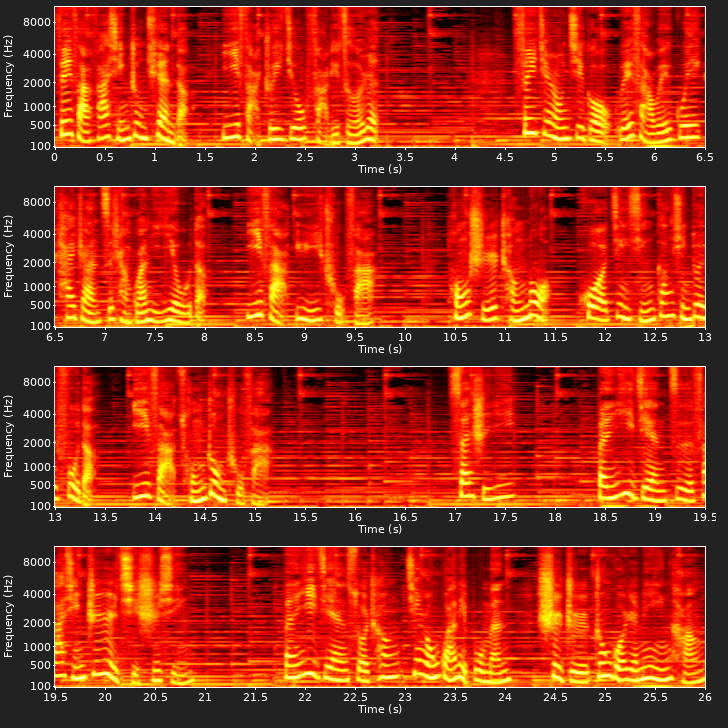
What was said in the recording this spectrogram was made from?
非法发行证券的，依法追究法律责任。非金融机构违法违规开展资产管理业务的，依法予以处罚；同时承诺或进行刚性兑付的，依法从重处罚。三十一，本意见自发行之日起施行。本意见所称金融管理部门，是指中国人民银行、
